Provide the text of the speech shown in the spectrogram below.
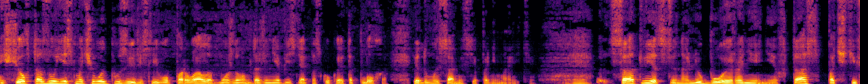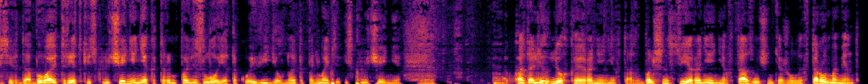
Еще в тазу есть мочевой пузырь. Если его порвало, можно вам даже не объяснять, насколько это плохо. Я думаю, сами все понимаете. Соответственно, любое ранение в таз почти всегда. Бывают редкие исключения, некоторым повезло, я такое видел, но это, понимаете, исключение когда легкое ранение в таз. В большинстве ранения в таз очень тяжелые. Второй момент.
